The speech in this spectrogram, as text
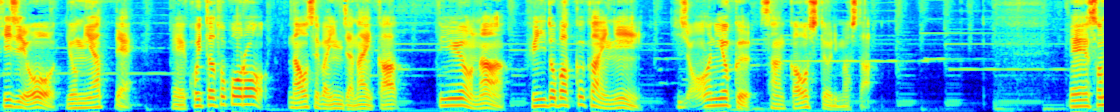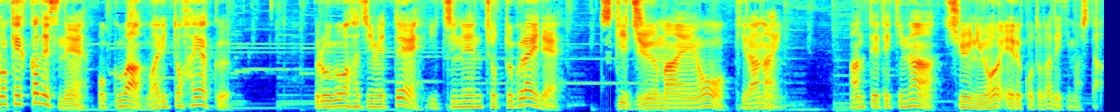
記事を読み合って、えーこういったところ直せばいいんじゃないかっていうようなフィードバック会に非常によく参加をしておりました。えーその結果ですね、僕は割と早くブログを始めて1年ちょっとぐらいで月10万円を切らない安定的な収入を得ることができました。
